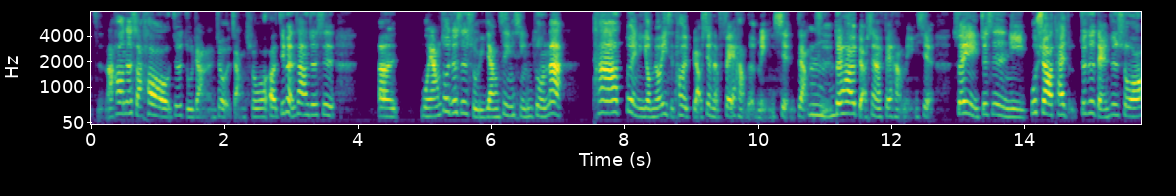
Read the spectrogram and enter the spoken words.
子？然后那时候就是主讲人就有讲说，呃，基本上就是，呃，母羊座就是属于阳性星座，那他对你有没有意思，他会表现的非常的明显，这样子，嗯对，他会表现的非常明显，所以就是你不需要太主，就是等于是说，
